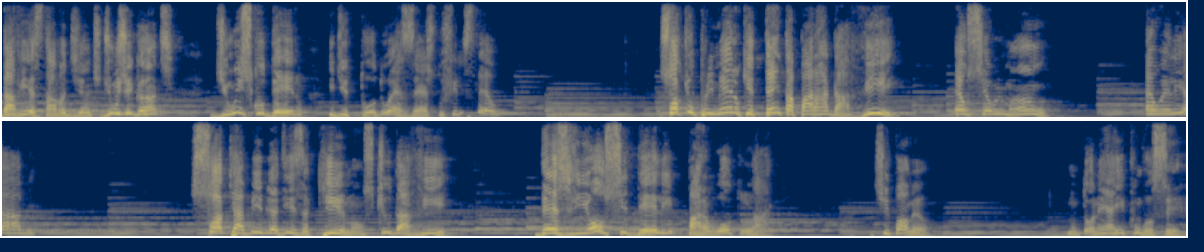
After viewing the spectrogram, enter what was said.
Davi estava diante de um gigante, de um escudeiro e de todo o exército filisteu. Só que o primeiro que tenta parar Davi é o seu irmão, é o Eliabe. Só que a Bíblia diz aqui, irmãos, que o Davi desviou-se dele para o outro lado. Tipo, ó meu, não estou nem aí com você.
